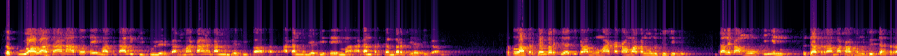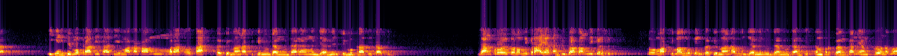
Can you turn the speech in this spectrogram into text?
Sebuah wacana atau tema sekali digulirkan, maka akan menjadi paham, akan menjadi tema, akan tergambar di hati kamu. Setelah tergambar di hati kamu, maka kamu akan menuju situ. Misalnya kamu ingin sejahtera, maka menuju sejahtera. Ingin demokratisasi, maka kamu merat otak bagaimana bikin undang-undang yang menjamin demokratisasi. Yang pro ekonomi kerakyatan juga akan mikir so maksimal mungkin bagaimana menjamin undang-undang sistem perbankan yang pro apa?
